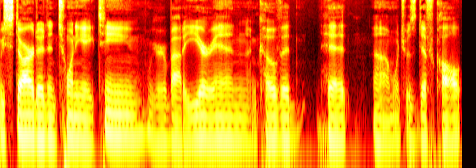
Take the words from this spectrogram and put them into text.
we started in 2018 we were about a year in and COVID hit um, which was difficult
